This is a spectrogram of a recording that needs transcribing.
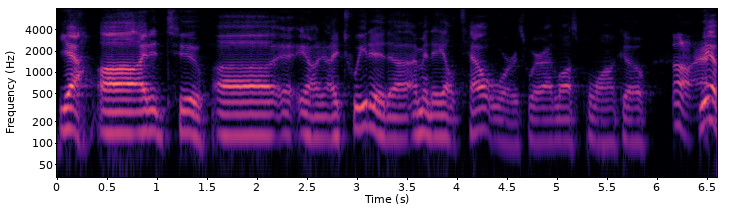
Yeah, uh, I did too. Uh, you know, I tweeted uh, I'm in AL Tout Wars where I lost Polanco. Oh, yeah.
